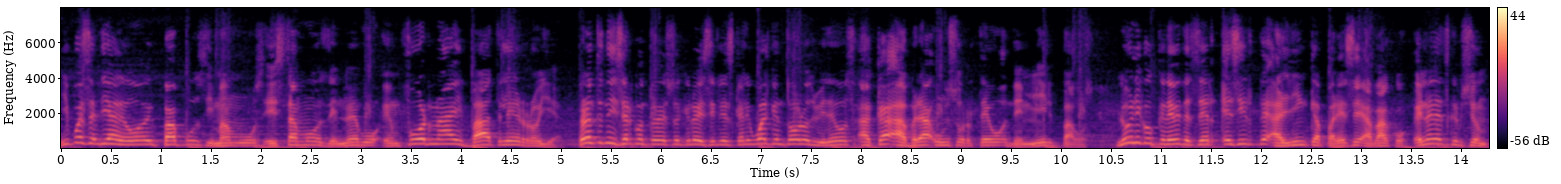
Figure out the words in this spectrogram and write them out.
Y pues el día de hoy, papus y mamus, estamos de nuevo en Fortnite Battle Royale Pero antes de iniciar con todo esto, quiero decirles que al igual que en todos los videos, acá habrá un sorteo de mil pavos lo único que debes de hacer es irte al link que aparece abajo en la descripción.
